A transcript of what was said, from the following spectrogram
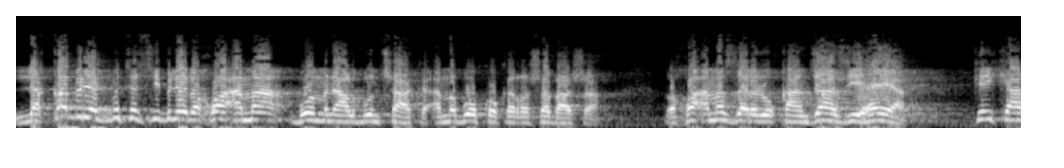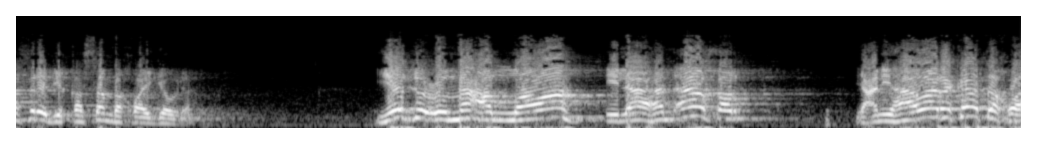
لە قەبرێک بترسی بلێ بەخوا ئەمە بۆ مناڵ بوون چاکە ئەمە بۆ کۆکە ڕەشە باشە بەخوا ئەمە زەرەر و قانجازی هەیە پێی کافرە بی قەسەم بەخوای گەورە يدعو مع الله إلها آخر يعني هاوارەکە تەخوا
